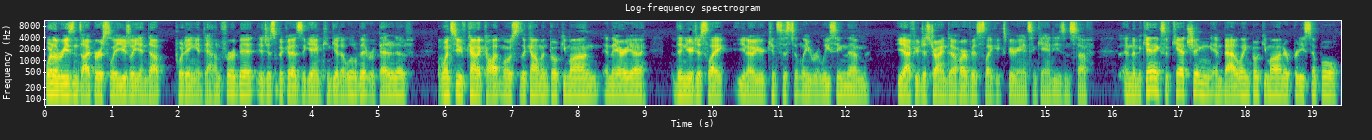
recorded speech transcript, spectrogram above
One of the reasons I personally usually end up putting it down for a bit is just because the game can get a little bit repetitive. Once you've kind of caught most of the common Pokemon in the area, then you're just like you know you're consistently releasing them. Yeah if you're just trying to harvest like experience and candies and stuff. And the mechanics of catching and battling pokemon are pretty simple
